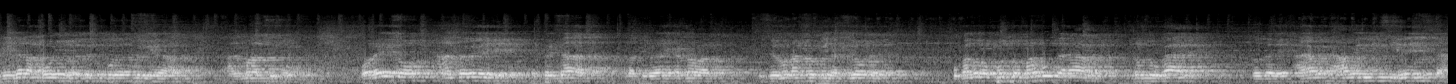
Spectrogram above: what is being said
tiene el apoyo de este tipo de actividad al máximo por eso, antes de empezar la actividad de carnaval, hicieron unas coordinaciones buscando los puntos más vulnerables, los lugares donde ha, habido incidencia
